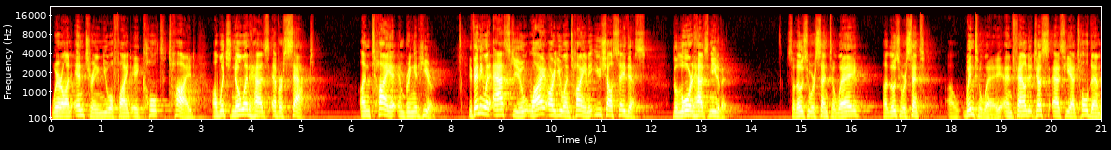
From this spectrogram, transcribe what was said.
where on entering you will find a colt tied on which no one has ever sat. Untie it and bring it here. If anyone asks you, Why are you untying it? you shall say this The Lord has need of it. So those who were sent away, uh, those who were sent uh, went away and found it just as he had told them.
